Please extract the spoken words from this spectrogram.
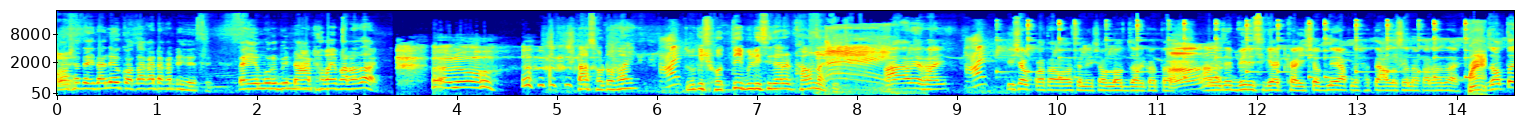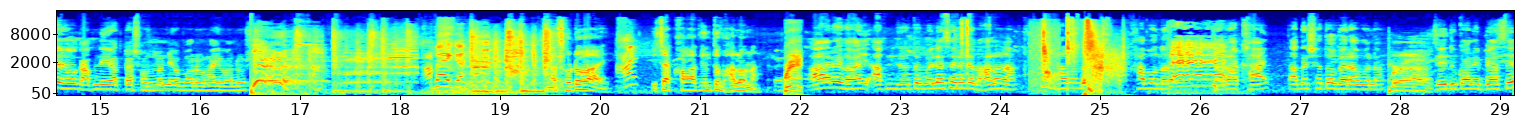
আমার সাথে এটা নিয়েও কথা কাটাকাটি হয়েছে। তাই এই মুরব্বী না ঠাবাই পারা যায়? তা ছোট ভাই তুমি কি সত্যি বিড়ি সিগারেট খাও নাকি? আরে ভাই কিসব কথা বলছেন এইসব লজ্জার কথা? আমি যে বিড়ি সিগারেট খাই সব নিয়ে আপনার সাথে আলোচনা করা যায়। যতই হোক আপনি একটা সম্মানীয় বড় ভাই মানুষ। না ছোট ভাই এসব খাওয়া কিন্তু ভালো না। আরে ভাই আপনি যেহেতু বলেছেন এটা ভালো না। ভালো না। খাব না। যারা খায় তাদের সাথেও বেরাবো না। যে দোকানে বেচে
